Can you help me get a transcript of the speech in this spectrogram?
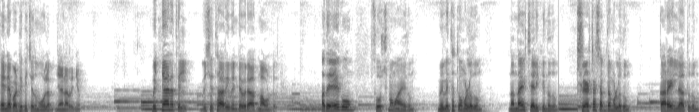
എന്നെ പഠിപ്പിച്ചതുമൂലം ഞാൻ അറിഞ്ഞു. വിജ്ഞാനത്തിൽ വിശുദ്ധ അറിവിന്റെ ഒരു ആത്മാവുണ്ട്. അത് ഏകവും സൂക്ഷ്മമായതും വിവിധത്വമുള്ളതും നന്നായി ചലിക്കുന്നതും ശ്രേഷ്ഠ ശബ്ദമുള്ളതും കറയില്ലാത്തതും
